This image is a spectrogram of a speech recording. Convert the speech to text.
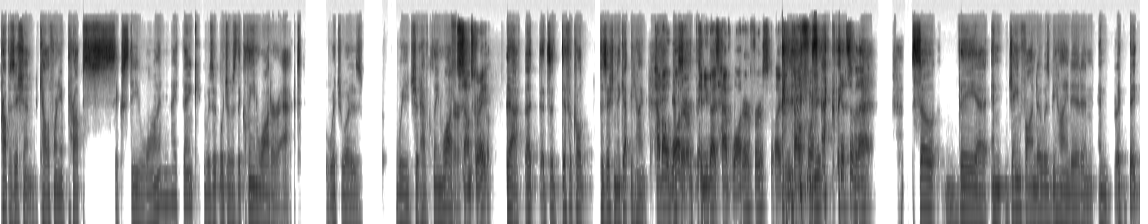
proposition, California Prop sixty one, I think, it was which was the Clean Water Act, which was we should have clean water. Sounds great. Yeah, that it's a difficult position to get behind. How about water? So they, Can you guys have water first, like in California? exactly. Get some of that. So they uh, and Jane Fonda was behind it, and and like big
